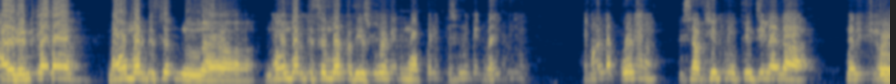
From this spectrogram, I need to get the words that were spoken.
ఆ రెండు వేల నవంబర్ డిసెంబర్ నవంబర్ డిసెంబర్లో తీసుకునే మొక్కలు తీసుకునే రైతులు వాళ్ళకు కూడా సబ్సిడీ ఇప్పించలేక మరి మీరు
